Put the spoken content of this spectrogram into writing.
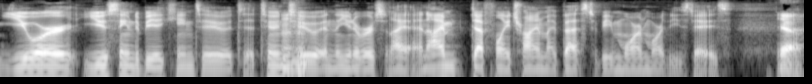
you're you seem to be keen to, to attuned Mm-hmm. to in the universe, and I and I'm definitely trying my best to be more and more these days. Yeah.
